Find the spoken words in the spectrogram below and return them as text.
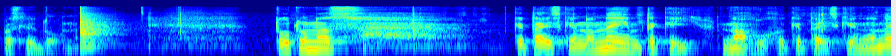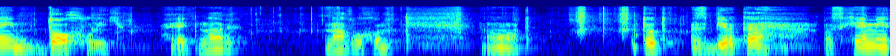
послідовно. Тут у нас китайський нонейм, такий наглухо китайський нонейм, дохлий геть нар- наглухо. От. Тут збірка по схемі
